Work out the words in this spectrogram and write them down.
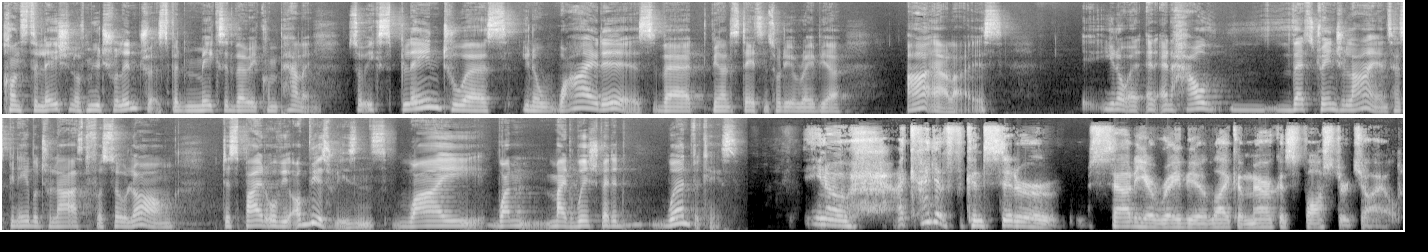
constellation of mutual interest that makes it very compelling. So explain to us, you know, why it is that the United States and Saudi Arabia are allies, you know, and, and how that strange alliance has been able to last for so long, despite all the obvious reasons why one might wish that it weren't the case. You know, I kind of consider Saudi Arabia like America's foster child.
